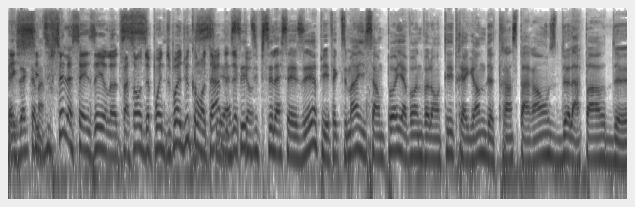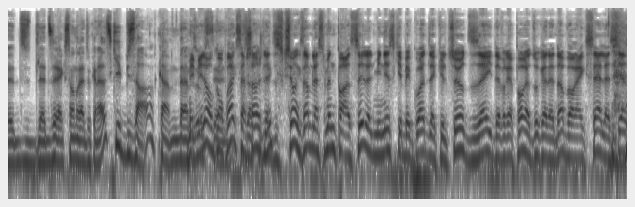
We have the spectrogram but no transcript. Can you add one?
ben, c'est difficile à saisir là, de façon, de point, du point de vue comptable, C'est que- difficile à saisir, puis effectivement, il semble pas y avoir une volonté très grande de transparence de la part de, du- de la direction de Radio-Canada, ce qui est bizarre quand même. Dans la Mais, mais là, on comprend que ça change la discussion. Exemple, la semaine passée, là, le ministre québécois de la Culture disait il devrait pas Radio-Canada avoir accès à l'assiette.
